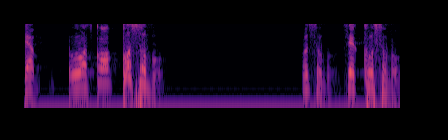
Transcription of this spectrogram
The, it was called Kosovo. Kosovo. Say Kosovo.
